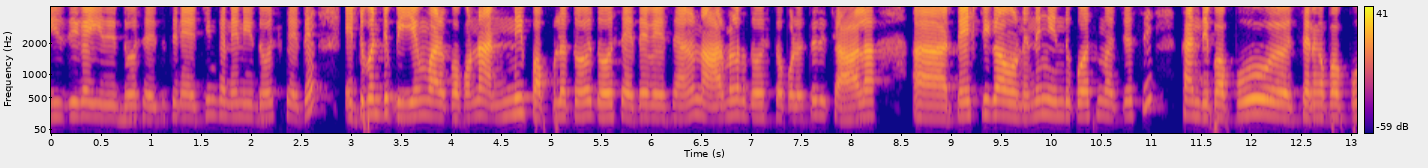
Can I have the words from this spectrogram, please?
ఈజీగా ఈ దోశ అయితే తినేయచ్చు ఇంకా నేను ఈ దోసకైతే ఎటువంటి బియ్యం వాడుకోకుండా అన్ని పప్పులతో దోశ అయితే వేసాను నార్మల్‌గా దోశతో పోలిస్తే ఇది చాలా టేస్టీగా ఉండింది. ఇందుకోసం వచ్చేసి కందిపప్పు, శనగపప్పు,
